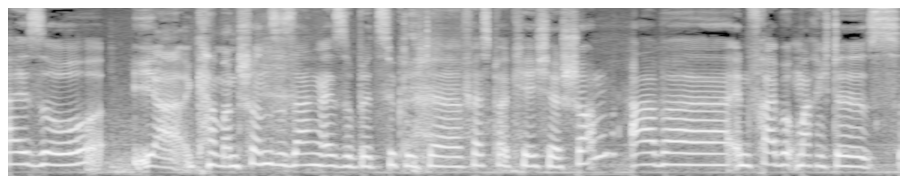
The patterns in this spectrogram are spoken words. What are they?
Also, ja, kann man schon so sagen. Also bezüglich der Vesperkirche schon. Aber in Freiburg mache ich das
